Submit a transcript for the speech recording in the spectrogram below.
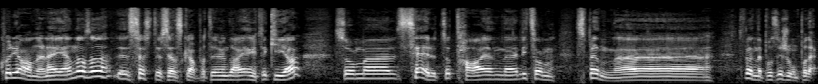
koreanerne igjen, altså. Det er Søsterselskapet til Hyundai, egentlig Kia, som eh, ser ut til å ta en litt sånn spennende, spennende posisjon på det.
